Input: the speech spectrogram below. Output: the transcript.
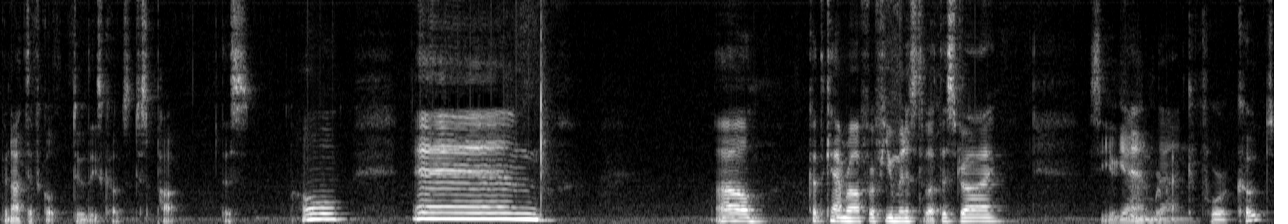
But not difficult to do these coats, just pop this hole and I'll cut the camera off for a few minutes to let this dry. See you again. And we're back for coat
